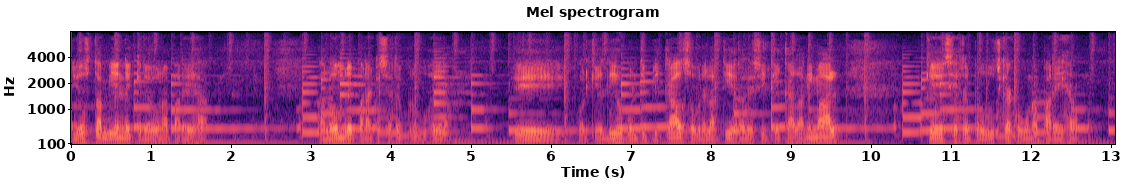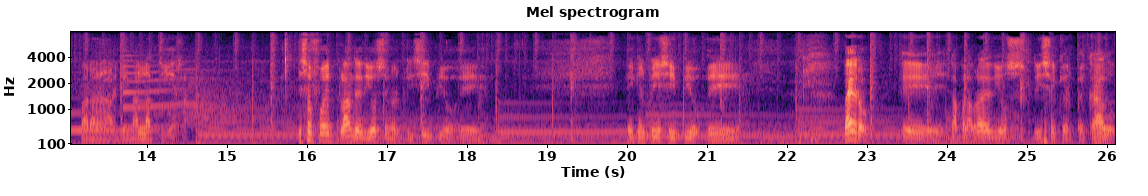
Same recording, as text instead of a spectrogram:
Dios también le creó una pareja al hombre para que se reprodujera. Eh, porque él dijo multiplicado sobre la tierra, es decir, que cada animal que se reproduzca con una pareja para llenar la tierra. Ese fue el plan de Dios en el principio. Eh, en el principio. Eh, pero eh, la palabra de Dios dice que el pecado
